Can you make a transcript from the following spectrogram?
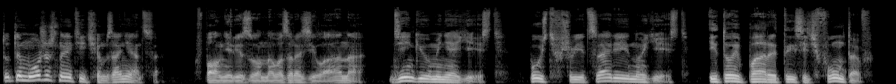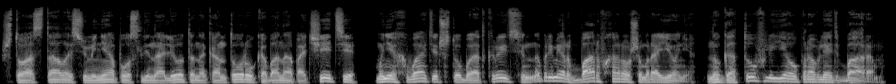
то ты можешь найти чем заняться. Вполне резонно возразила она. Деньги у меня есть. Пусть в Швейцарии, но есть. И той пары тысяч фунтов, что осталось у меня после налета на контору кабана Пачетти, мне хватит, чтобы открыть, например, бар в хорошем районе. Но готов ли я управлять баром?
